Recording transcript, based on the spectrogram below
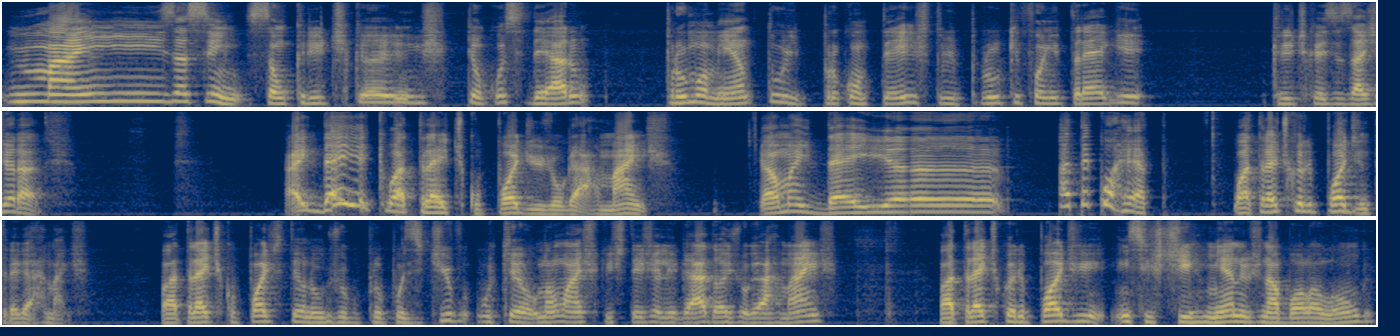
mas, assim, são críticas que eu considero, pro momento e pro contexto e pro que foi entregue, críticas exageradas. A ideia que o Atlético pode jogar mais é uma ideia até correta. O Atlético ele pode entregar mais. O Atlético pode ter um jogo propositivo, o que eu não acho que esteja ligado a jogar mais. O Atlético ele pode insistir menos na bola longa.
